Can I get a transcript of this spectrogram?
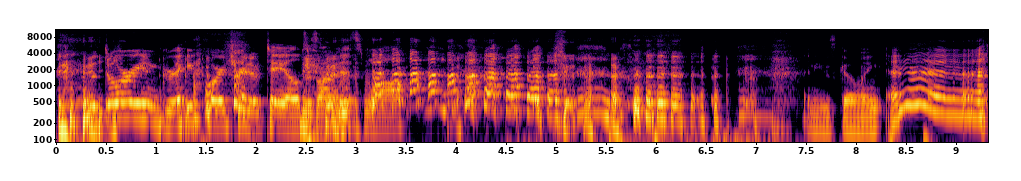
the Dorian Gray portrait of Tails is on this wall. and he's going, ah.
